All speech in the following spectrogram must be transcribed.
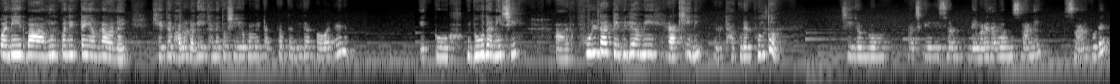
পনির বা আমুল পনিরটাই আমরা আনাই। খেতে ভালো লাগে, এখানে তো সেই রকমই টাটকা পনির আর পাওয়া যায় না। একটু দুধ আনিয়েছি। আর ফুলটা টেবিলে আমি রাখিনি, ঠাকুরের ফুল তো। সেই জন্য আজকে আমি স্নান নেবারে যাব আমি স্নানে। স্নান করে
